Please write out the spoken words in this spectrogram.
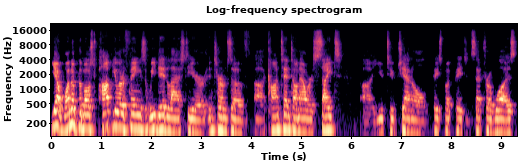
Yeah, one of the most popular things we did last year in terms of uh, content on our site, uh, YouTube channel, Facebook page, etc., was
